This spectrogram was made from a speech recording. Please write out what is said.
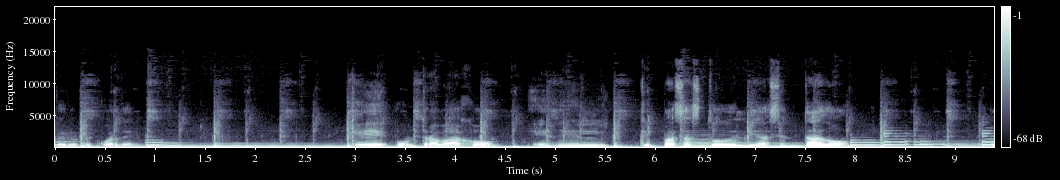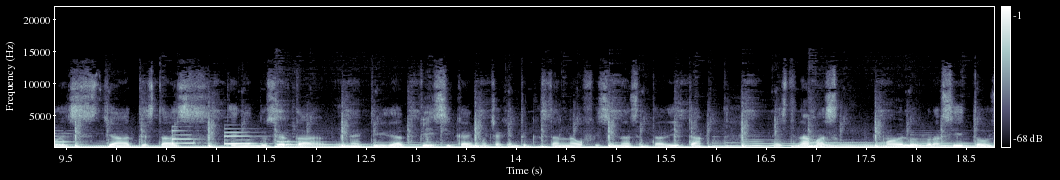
pero recuerden que un trabajo en el que pasas todo el día sentado, pues ya te estás teniendo cierta inactividad física. Hay mucha gente que está en la oficina sentadita, este, nada más mueve los bracitos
